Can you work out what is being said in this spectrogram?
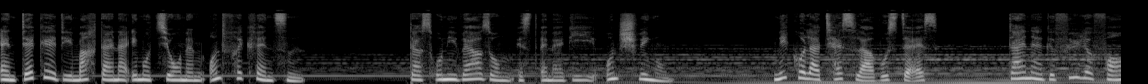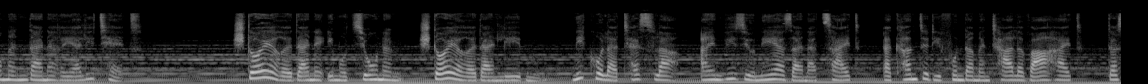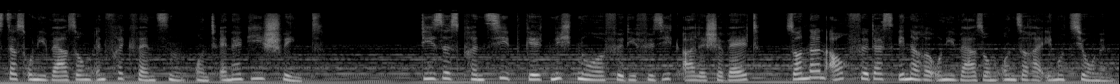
Entdecke die Macht deiner Emotionen und Frequenzen. Das Universum ist Energie und Schwingung. Nikola Tesla wusste es, deine Gefühle formen deine Realität. Steuere deine Emotionen, steuere dein Leben. Nikola Tesla, ein Visionär seiner Zeit, erkannte die fundamentale Wahrheit, dass das Universum in Frequenzen und Energie schwingt. Dieses Prinzip gilt nicht nur für die physikalische Welt, sondern auch für das innere Universum unserer Emotionen.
